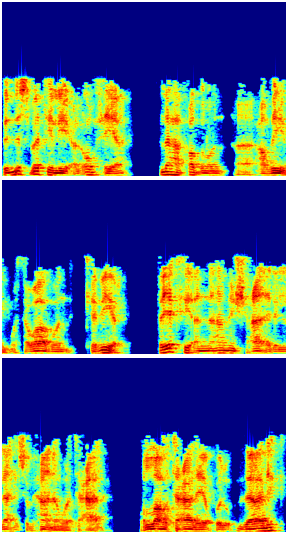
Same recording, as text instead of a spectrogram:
بالنسبة للأضحية لها فضل عظيم وثواب كبير فيكفي أنها من شعائر الله سبحانه وتعالى. والله تعالى يقول ذلك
